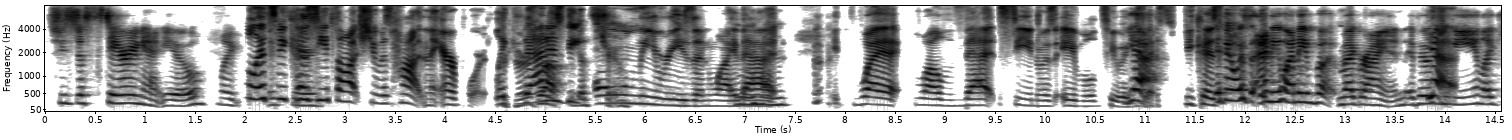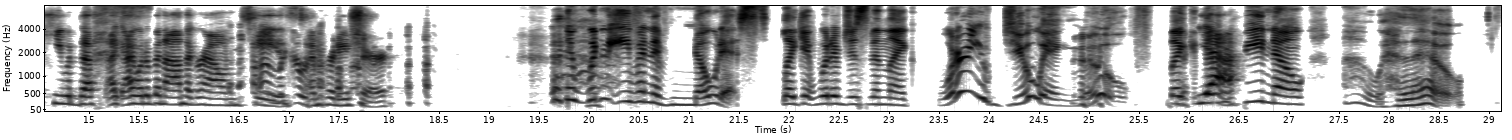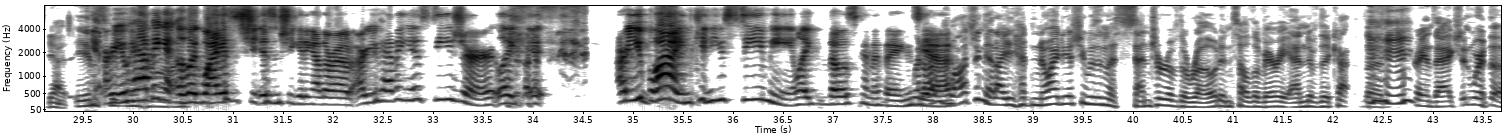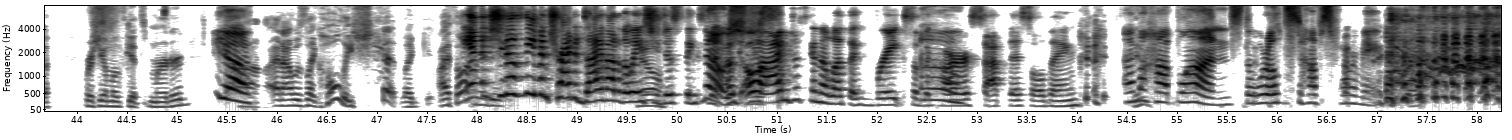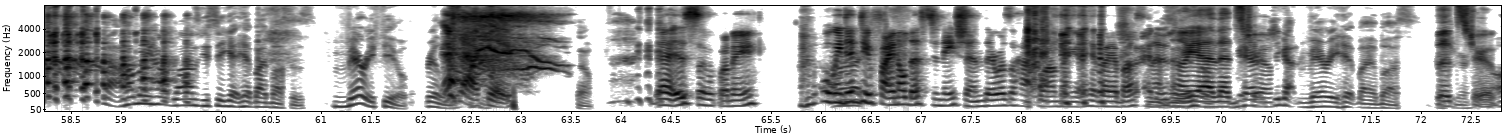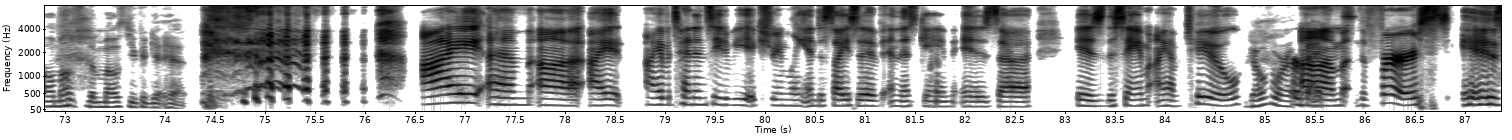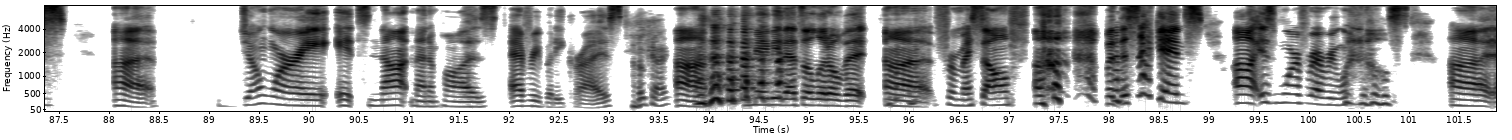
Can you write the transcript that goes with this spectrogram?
she's just staring at you. Like Well, it's, because very- he thought she was hot in the airport. Like sure. that is Well, the that's true. only reason why that Mhm. it- why while that scene was able to Yeah. exist because if it was anyone but Meg Ryan, if it was Yeah. me, like he would def like I would have been on the ground On the tased. I'm pretty sure. they wouldn't even have noticed. Like it would have just been like, "What are you doing? Move!" Like there Yeah. would be no, "Oh, hello." Yeah. Are you having it? Like, why is she? Isn't she getting out of the road? Are you having a seizure? Like, it, are you blind? Can you see me? Like those kind of things. When I was watching that, I had no idea she was in the center of the road until the very end of the co- the Mhm. transaction where the where she almost gets murdered. Yeah. Uh, and I was like, "Holy shit!" Like I thought. and maybe- she doesn't even try to dive out of the way. She just thinks, No, that, like, oh, I'm just gonna let the brakes of the Oh. car stop this whole thing. I'm a hot blonde. The world stops for me. Yeah, how many hot blondes do you see get hit by buses? Very few, really. exactly. So that is so funny. Well, we All did right. do Final Destination. There was a hot blonde that got hit by a bus. in That that is Oh, movie. yeah, that's Very- true. She got very hit by a bus. That's sure. true. Almost the most you could get hit. I am uh I I have a tendency to be extremely indecisive and this game is uh is the same. I have two. Go for it. Perfect. Um the first is uh don't worry, it's not menopause. Everybody cries. Okay. Um maybe that's a little bit uh for myself. but the second uh is more for everyone else. Uh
